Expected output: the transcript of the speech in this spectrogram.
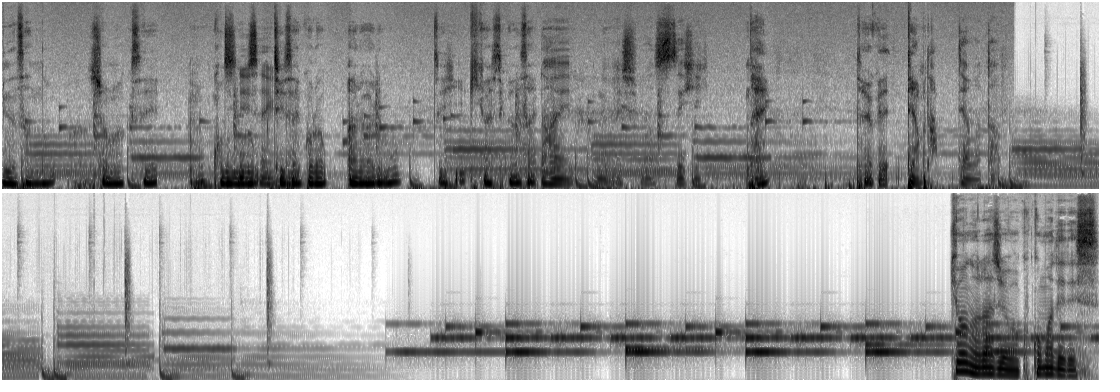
皆さんの小学生子供の小さい小さい頃あるあるもぜひ聞かせてください。はいお願いします。ぜひ。はい。というわけでではまた。ではまた。今日のラジオはここまでです。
